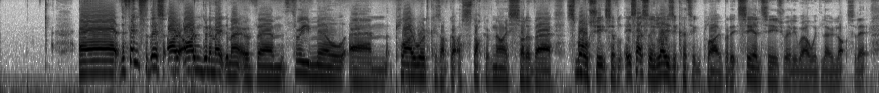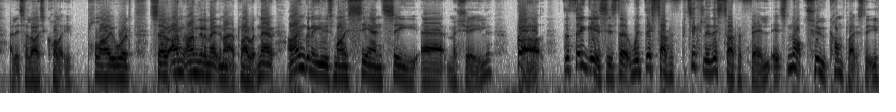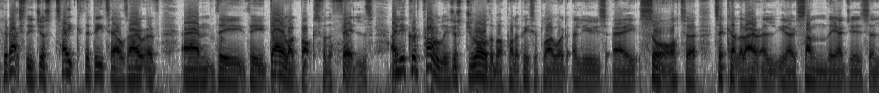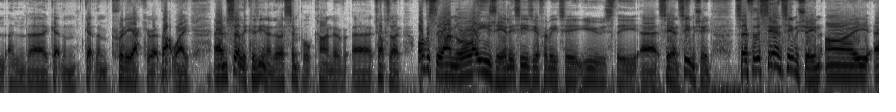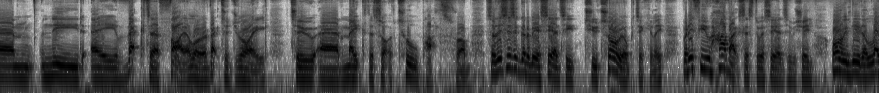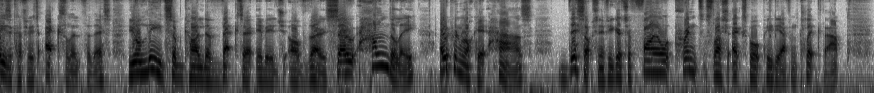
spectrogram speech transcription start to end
Uh, the fins for this, I, I'm going to make them out of um, 3 mil um, plywood because I've got a stock of nice sort of uh, small sheets of. It's actually laser cutting ply, but it CNCs really well with low lots in it, and it's a nice quality plywood. So I'm, I'm going to make them out of plywood. Now, I'm going to use my CNC uh, machine, but the thing is, is that with this type of, particularly this type of fin, it's not too complex that you could actually just take the details out of um, the the dialog box for the fins, and you could probably just draw them up on a piece of plywood and use a saw to to cut them out and you know sand the edges and, and uh, get them get them pretty accurate that way. Um, certainly because you know they're a simple kind of uh, trapezoid. Obviously, I'm lazy and it's easier for me to use the uh, CNC machine. So for the CNC machine machine, I um, need a vector file or a vector drawing to uh, make the sort of tool paths from. So this isn't going to be a CNC tutorial particularly, but if you have access to a CNC machine or indeed a laser cutter is excellent for this, you'll need some kind of vector image of those. So handily, OpenRocket has this option. If you go to File, Print slash Export PDF and click that,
